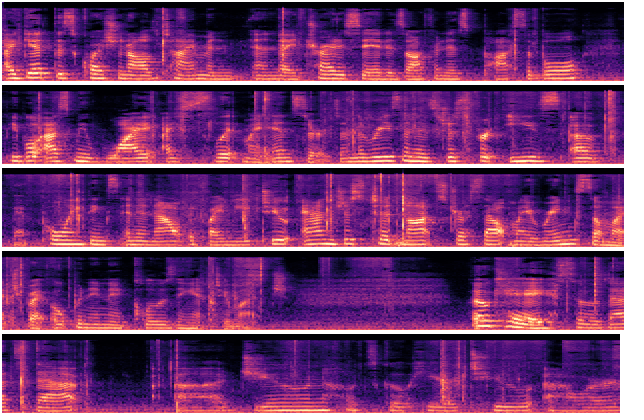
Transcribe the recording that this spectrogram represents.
I get this question all the time and, and I try to say it as often as possible people ask me why I slit my inserts. And the reason is just for ease of pulling things in and out if I need to, and just to not stress out my ring so much by opening and closing it too much. Okay, so that's that. uh, June. Let's go here to our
